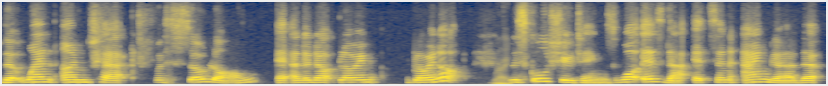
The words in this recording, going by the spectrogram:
that when unchecked for so long it ended up blowing blowing up Right. the school shootings what is that it's an anger that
